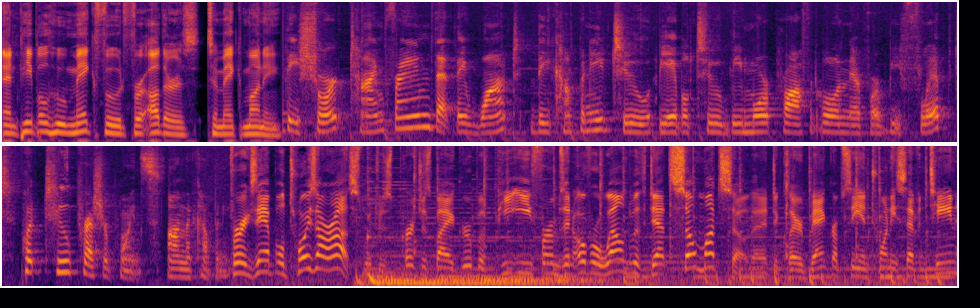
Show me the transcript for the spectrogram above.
and people who make food for others to make money. The short time frame that they want the company to be able to be more profitable and therefore be flipped put two pressure points on the company. For example, Toys R Us, which was purchased by a group of PE firms and overwhelmed with debt so much so that it declared bankruptcy in 2017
